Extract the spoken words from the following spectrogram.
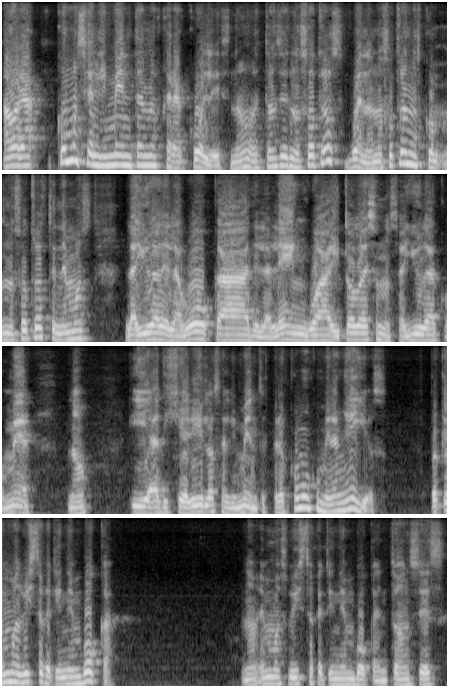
Ahora, ¿cómo se alimentan los caracoles? ¿no? Entonces nosotros, bueno, nosotros, nosotros tenemos la ayuda de la boca, de la lengua y todo eso nos ayuda a comer, ¿no? Y a digerir los alimentos. Pero ¿cómo comerán ellos? Porque hemos visto que tienen boca, ¿no? Hemos visto que tienen boca. Entonces,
